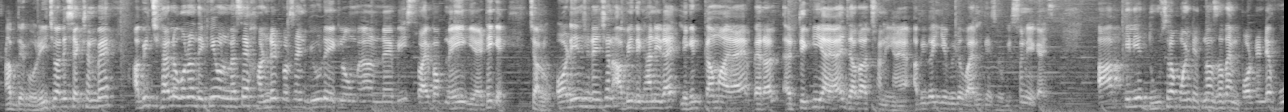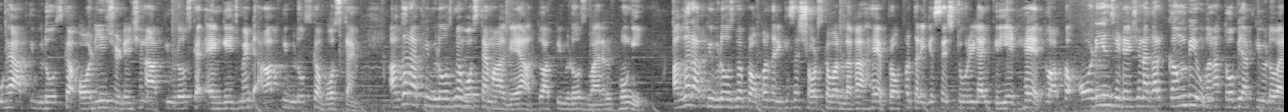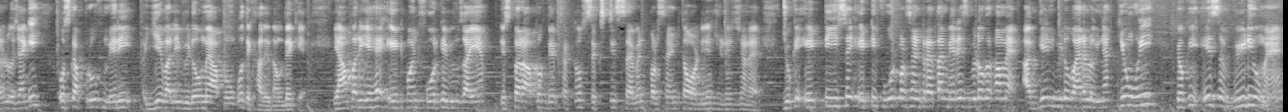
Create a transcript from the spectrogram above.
अब देखो रीच वाले सेक्शन पे अभी छह लोगों ने देखी है, उनमें से 100 परसेंट व्यूड एक लोगों ने भी स्वाइप अप नहीं किया है, ठीक है? चलो ऑडियंस अटेंशन अभी दिखा नहीं रहा है, लेकिन कम आया है, बहरहाल टिकी आया है, ज़्यादा अच्छा नहीं आया। अभी भाई, ये वीडियो वायरल कैसे होगी? सुनिए गाइस आपके लिए दूसरा पॉइंट इतना ज़्यादा इंपॉर्टेंट है, वो है आपकी वीडियोस का ऑडियंस रिटेंशन आपकी वीडियोस का एंगेजमेंट आपकी वीडियोस का वॉच टाइम अगर आपकी वीडियोस में वॉच टाइम आ गया तो आपकी वीडियोस वायरल होंगी। अगर आपकी वीडियोस में प्रॉपर तरीके से शॉर्ट्स कवर लगा है प्रॉपर तरीके से स्टोरी लाइन क्रिएट है तो आपका ऑडियंस रिटेंशन अगर कम भी होगा ना तो भी आपकी वीडियो वायरल हो जाएगी। उसका प्रूफ मेरी ये वाली वीडियो में आप लोगों को दिखा देता हूँ। देखिए, यहाँ पर ये है 8.4 के व्यूज़ आए हैं। इस पर आप लोग देख सकते हो 67 परसेंट का ऑडियंस रिटेंशन है, जो कि 80 से 84 परसेंट रहता है। मेरे इस वीडियो का कम है। अगेन वीडियो वायरल हुई ना, क्यों हुई? क्योंकि इस वीडियो में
